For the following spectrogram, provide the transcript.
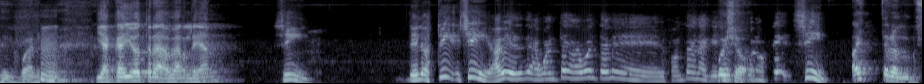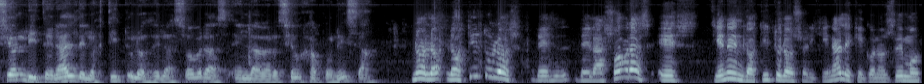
Bueno, y acá hay otra. A ver, Lean. Sí. De los sí, a ver, aguanta, aguántame, Fontana, que yo yo. con usted. Sí, ¿hay traducción literal de los títulos de las obras en la versión japonesa? No, lo- los títulos de, las obras es, tienen los títulos originales que conocemos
